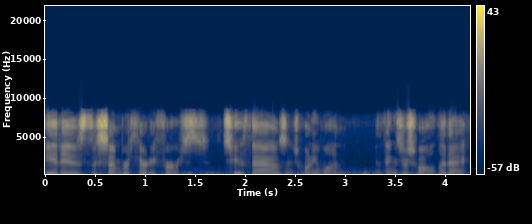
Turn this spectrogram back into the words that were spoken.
It is December 31st, 2021, and things are swell today.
